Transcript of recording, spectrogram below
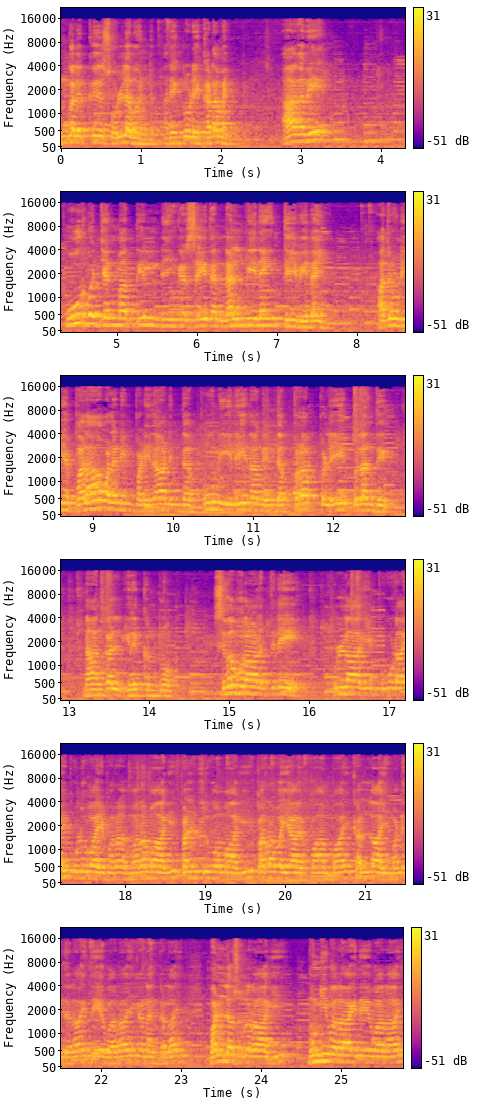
உங்களுக்கு சொல்ல வேண்டும். அது எங்களுடைய கடமை. ஆகவே பூர்வ ஜென்மத்தில் நீங்கள் செய்த நல்வினை தீவினை அதனுடைய பலாவலனின்படிதான் இந்த பூமியிலே நாங்கள் இந்த பிறப்பிலே பிறந்து நாங்கள் இருக்கின்றோம். சிவபுராணத்திலே புல்லாகி பூடாய் புழுவாய் மர மரமாகி பல்விருவமாகி பறவையாய் பாம்பாய் கல்லாய் மனிதராய் தேவராய் கணங்களாய் வல்லசுரராகி முனிவராய் தேவராய்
